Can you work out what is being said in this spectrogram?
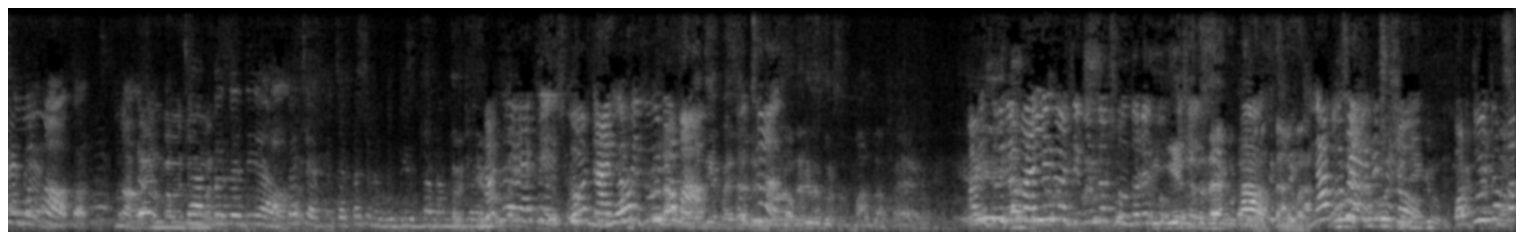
চুম্মা না না চা পাতা দিয়ে পেঁচা পেঁচা পেঁচা পেঁচা দিয়ে বানানো মানে রাখিস। ও ডাইনামে দুইটা মা দিয়ে পয়সা দিয়ে সব কিছু করছিস মানলাম হ্যাঁ। আরে না জীবনটা সুন্দর তুই সাথে দেখা করতে। না বুঝে তুমি শোনো। ওর দুইটা মা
